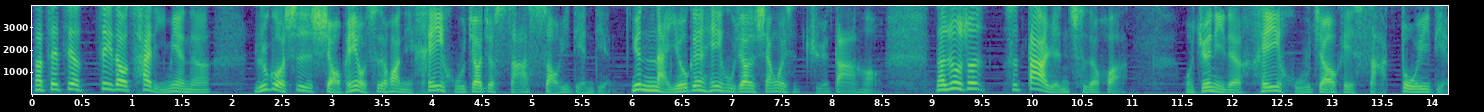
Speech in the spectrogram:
那在这这道菜里面呢，如果是小朋友吃的话，你黑胡椒就撒少一点点，因为奶油跟黑胡椒的香味是绝搭哈。那如果说是大人吃的话，我觉得你的黑胡椒可以撒多一点。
